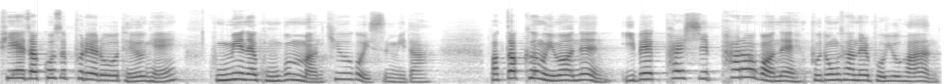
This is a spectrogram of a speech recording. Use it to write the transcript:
피해자 코스프레로 대응해 국민의 공분만 키우고 있습니다. 박덕흠 의원은 288억 원의 부동산을 보유한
